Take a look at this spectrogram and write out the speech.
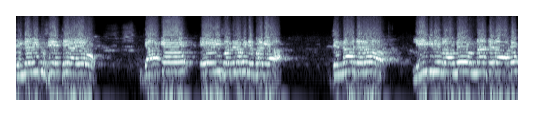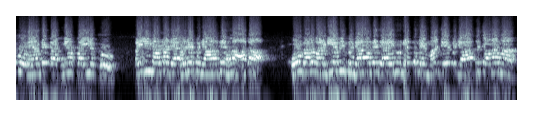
ਜਿੰਨੇ ਵੀ ਤੁਸੀਂ ਇੱਥੇ ਆਏ ਹੋ, ਜਾ ਕੇ ਇਹ ਨਹੀਂ ਸੋਚਣਾ ਵੀ ਨਿਬੜ ਗਿਆ। ਜਿੰਨਾ ਚਿਰ ਲੀਗ ਨਹੀਂ ਬਣਾਉਂਦੇ ਉਹਨਾਂ ਚਿਰ ਆਪਦੇ ਘੋੜਿਆਂ ਤੇ ਕਾਠੀਆਂ ਪਾਈ ਰੱਖੋ। ਪਹਿਲੀ ਗੱਲ ਤਾਂ ਜਿਹੋ ਜਿਹੇ ਪੰਜਾਬ ਦੇ ਹਾਲਾਤ ਆ, ਉਹ ਗੱਲ ਬਣ ਗਈ ਆ ਵੀ ਪੰਜਾਬ ਦੇ ਜਾਏ ਨੂੰ ਨਿਤ ਮਹਿਮਾ, ਜੇ ਪੰਜਾਬ ਤੇ ਚਾਉਣਾ ਵਾ,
